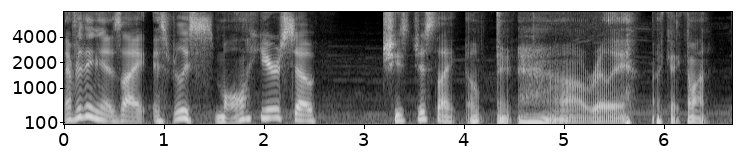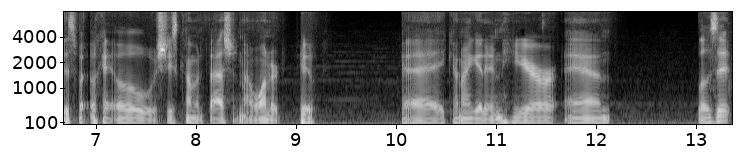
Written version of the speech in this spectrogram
everything is, like, it's really small here, so she's just like, oh, oh, really? Okay, come on. This way. Okay, oh, she's coming faster than I wanted to. Okay, can I get in here and close it?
